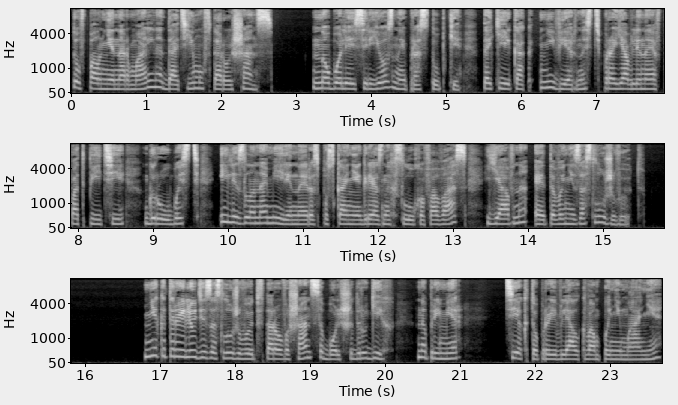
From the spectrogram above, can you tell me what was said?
то вполне нормально дать ему второй шанс. Но более серьезные проступки, такие как неверность, проявленная в подпитии, грубость или злонамеренное распускание грязных слухов о вас, явно этого не заслуживают. Некоторые люди заслуживают второго шанса больше других. Например, те, кто проявлял к вам понимание,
